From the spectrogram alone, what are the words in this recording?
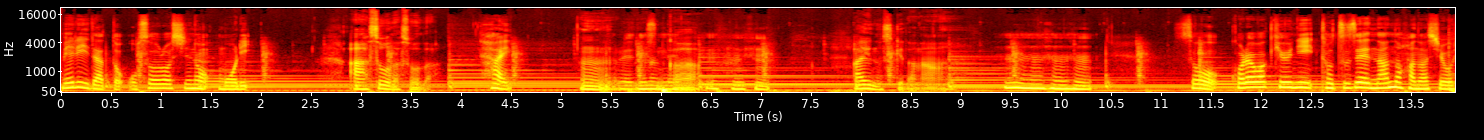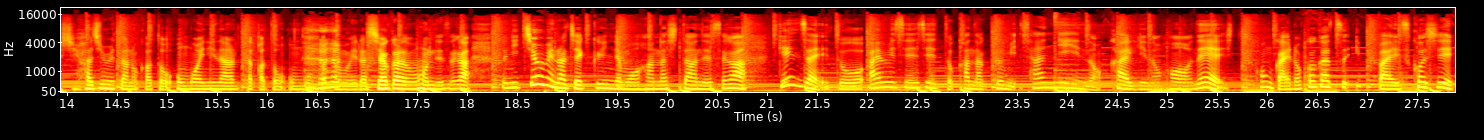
メリダと恐ろしの森あそうだそうだ。はい。うんそれですね。なんかああいうの好きだな。うんうんうんうん。そう。これは急に突然何の話をし始めたのかと思いになったかと思う方もいらっしゃるかと思うんですが 日曜日のチェックインでもお話したんですが現在、えっと、あゆみ先生とかなくみ3人の会議の方で今回6月いっぱい少し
